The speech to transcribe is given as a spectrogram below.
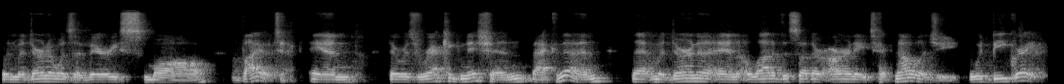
when Moderna was a very small biotech. And there was recognition back then that Moderna and a lot of this other RNA technology would be great.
